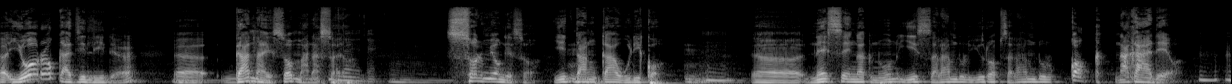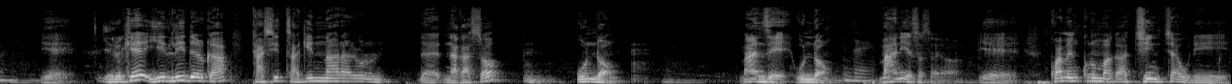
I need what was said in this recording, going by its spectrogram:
어, 여러 가지 리더 어, 가나에서 많았어요. 네. 설명해서 이 땅가 우리 거. 어, 내 생각은 이 사람들 유럽 사람들 꼭 나가야 돼요. 예. 이렇게 이 리더가 다시 자기 나라를 에, 나가서 운동, 만세 운동 네. 많이 했었어요. 예. 과멘 크루마가 진짜 우리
